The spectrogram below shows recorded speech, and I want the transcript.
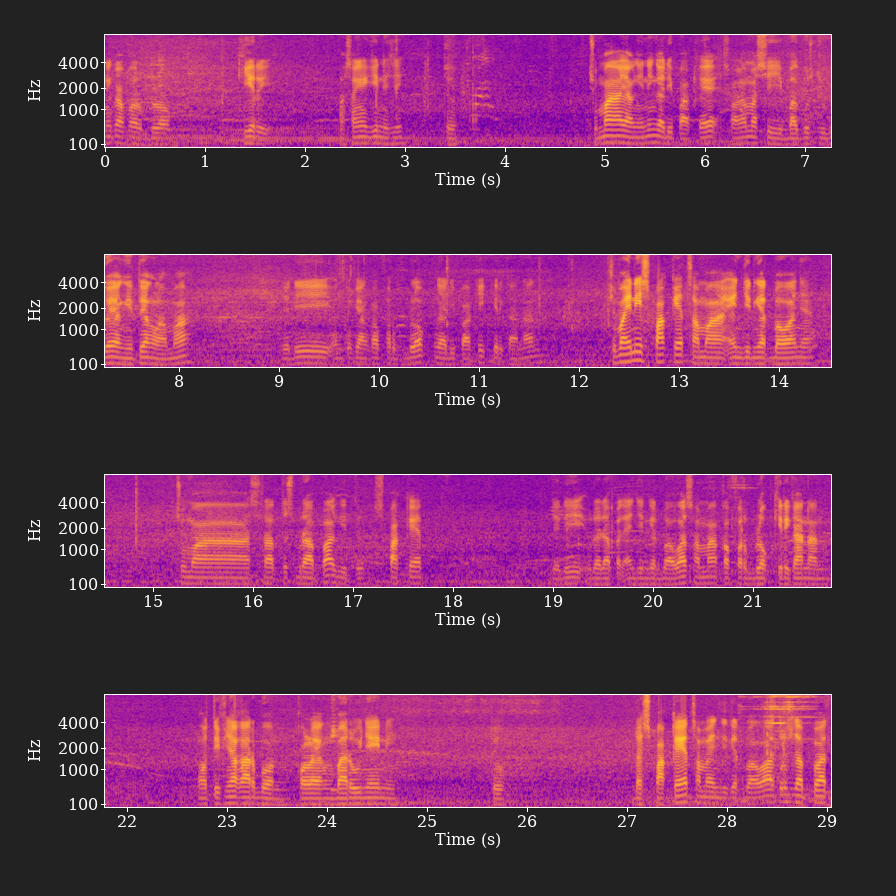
Ini cover block kiri. Pasangnya gini sih. Tuh cuma yang ini nggak dipakai soalnya masih bagus juga yang itu yang lama. Jadi untuk yang cover block nggak dipakai kiri kanan. Cuma ini sepaket sama engine guard bawahnya. Cuma 100 berapa gitu sepaket. Jadi udah dapat engine guard bawah sama cover block kiri kanan. Motifnya karbon kalau yang barunya ini. Tuh. Udah sepaket sama engine guard bawah terus dapat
